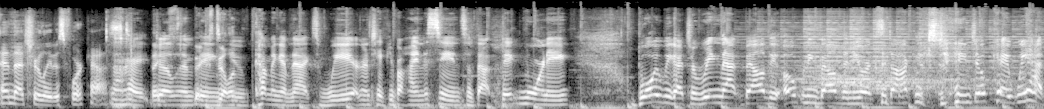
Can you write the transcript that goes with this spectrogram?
And that's your latest forecast. All right, Thanks. Dylan, Thanks, thank Dylan. you. Coming up next, we are going to take you behind the scenes of that big morning. Boy, we got to ring that bell, the opening bell of the New York Stock Exchange. Okay, we had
